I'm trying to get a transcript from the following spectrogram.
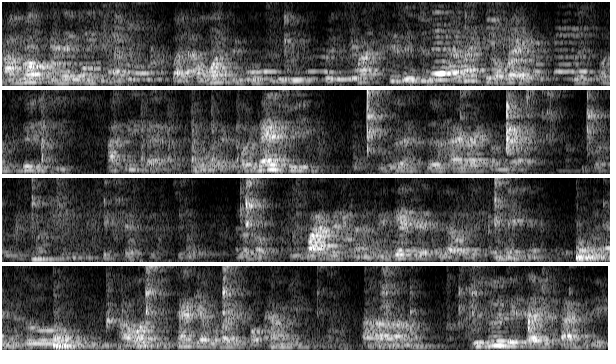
I'm not condemning anybody, but I want people to be responsible. You see, today I like your word, responsibility. I think uh, that for next week, we're going to still highlight on that. Because responsibility takes us to a lot of far distance. It gets us to our destination. And so I want to thank everybody for coming. Um, we do this every Saturday.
